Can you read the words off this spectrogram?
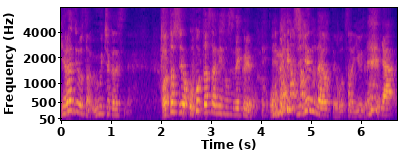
ギャラジローさん、うーちゃかですね。私は太田さんにさせてくれよ。おめえ次元だよって太田さん言うじゃないですか。いや、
